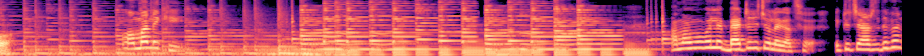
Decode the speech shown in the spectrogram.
ও ও মানে কি? আমার মোবাইলে ব্যাটারি চলে গেছে। একটু চার্জ দেবেন।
